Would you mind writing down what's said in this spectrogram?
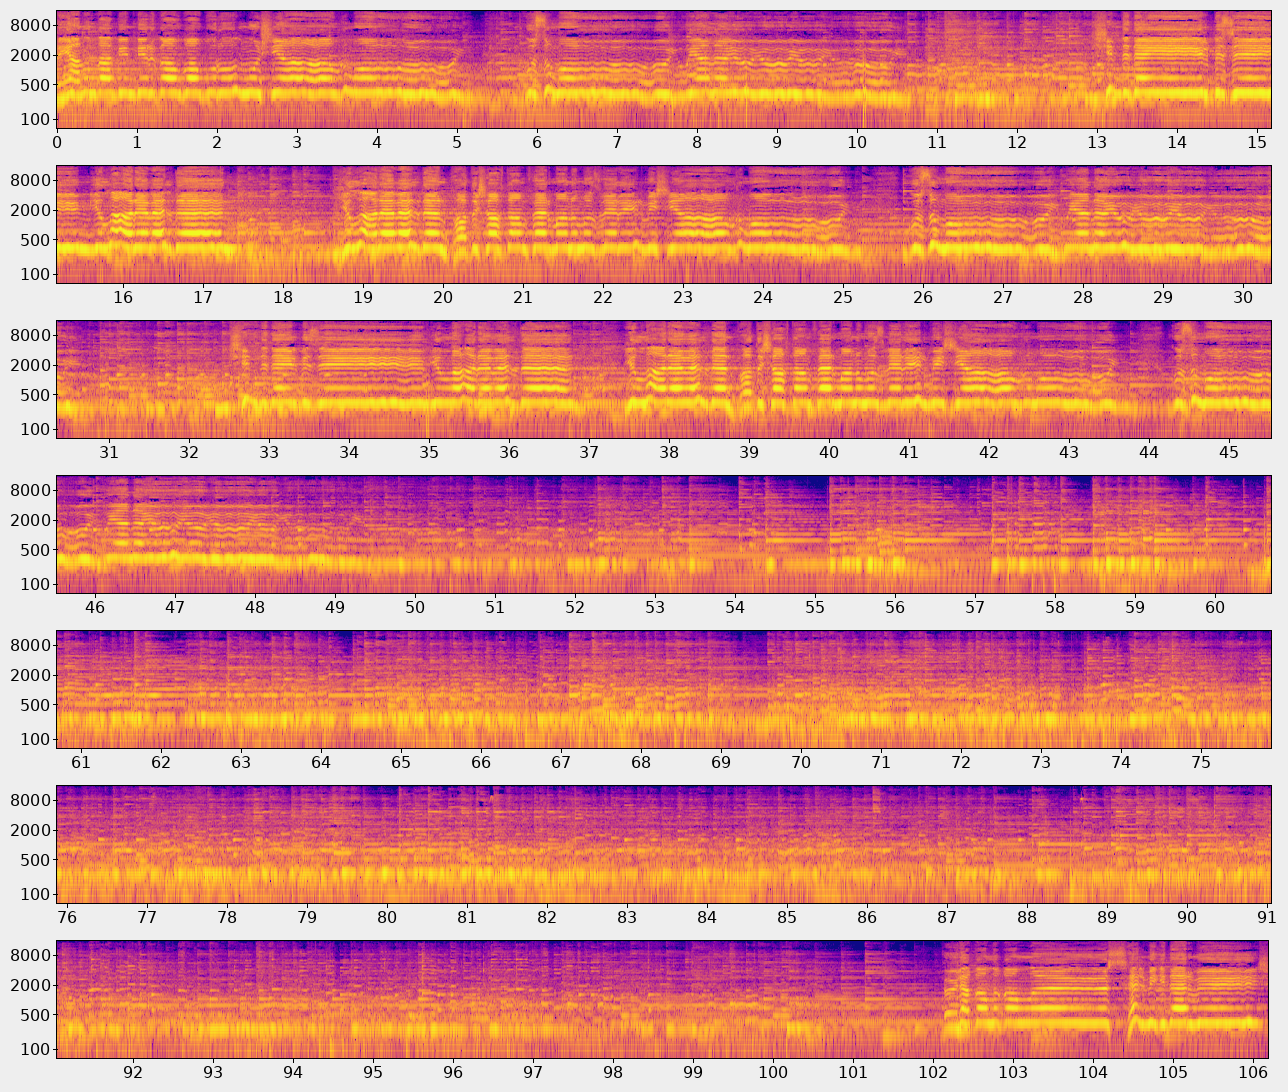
Her yanında bin bir kavga vurulmuş yavrum oy. Kuzum oy uyan uy uy uy. Şimdi değil bizim yıllar evvelden. Yıllar evvelden padişahtan fermanımız verilmiş yavrum oy. Kuzum oy padişahtan fermanımız verilmiş yavrum sel mi gidermiş?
